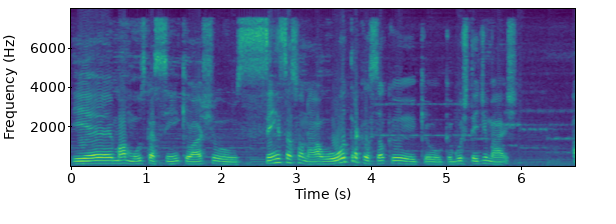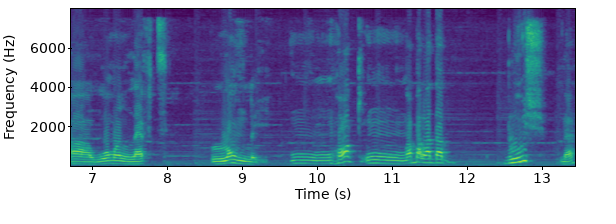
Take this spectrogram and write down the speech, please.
E é uma música assim que eu acho sensacional. Outra canção que, que, eu, que eu gostei demais, a Woman Left Lonely. Um rock, um, uma balada blues, né?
